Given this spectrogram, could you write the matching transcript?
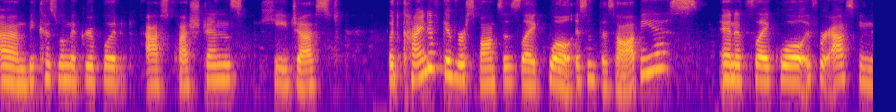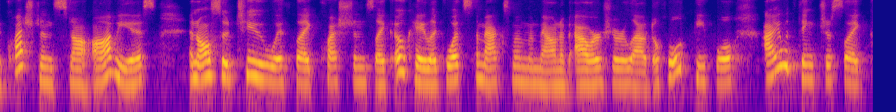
Um, because when the group would ask questions, he just would kind of give responses like, Well, isn't this obvious? And it's like, Well, if we're asking the questions, it's not obvious. And also, too, with like questions like, Okay, like what's the maximum amount of hours you're allowed to hold people? I would think just like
